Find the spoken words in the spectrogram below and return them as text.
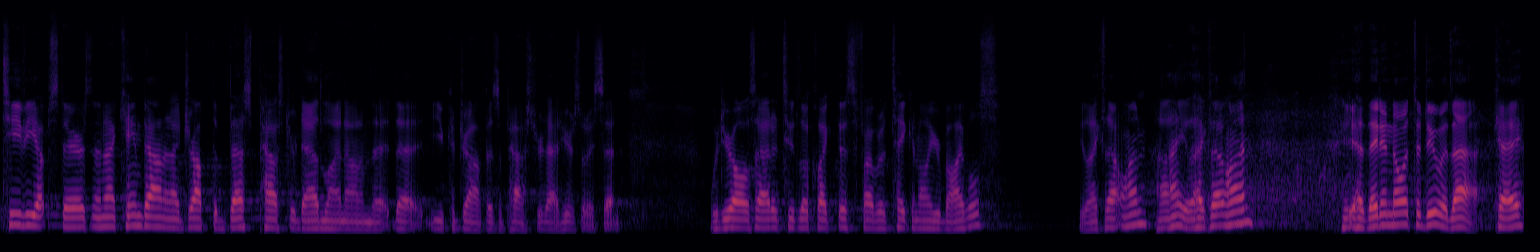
TV upstairs, and then I came down and I dropped the best pastor dad line on him that, that you could drop as a pastor dad. Here's what I said Would your all's attitude look like this if I would have taken all your Bibles? You like that one? Huh? You like that one? yeah, they didn't know what to do with that, okay?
